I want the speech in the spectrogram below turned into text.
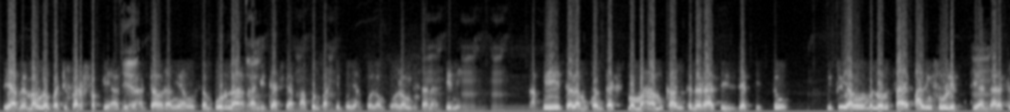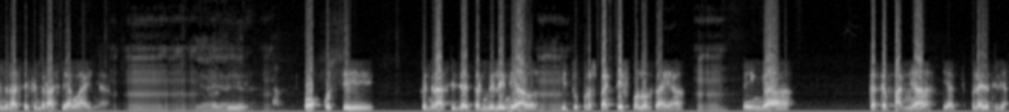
Ya memang nobody perfect ya, tidak Iya. ada orang yang sempurna. Betul. Kandidat siapa pun pasti punya bolong-bolong di sana sini. Mhm. Mhm. Tapi dalam konteks memahamkan generasi Z itu itu yang menurut saya paling sulit di Hmm. antara generasi-generasi yang lainnya. Mhm. Ya, ya, Jadi ya. fokus di generasi Z dan milenial Hmm. itu prospektif menurut saya Mhm. sehingga ke depannya ya sebenarnya tidak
